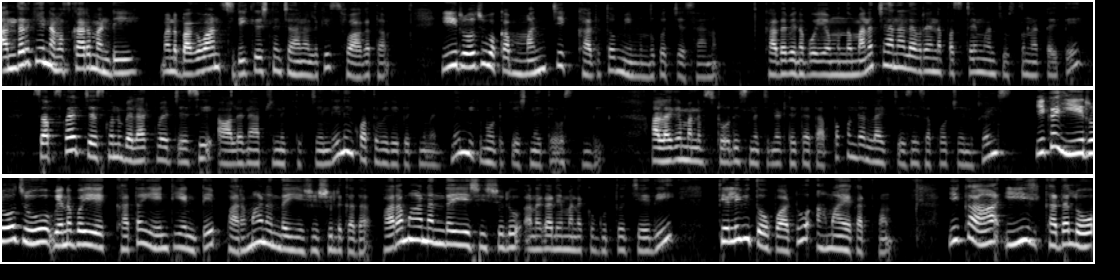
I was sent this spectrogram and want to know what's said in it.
అందరికీ నమస్కారం అండి. మన భగవాన్ శ్రీకృష్ణ ఛానల్కి స్వాగతం. ఈరోజు ఒక మంచి కథతో మీ ముందుకు వచ్చేసాను కథ వినబోయే ముందు మన ఛానల్ ఎవరైనా ఫస్ట్ టైం కానీ చూస్తున్నట్టయితే సబ్స్క్రైబ్ చేసుకుని బెల్ యాక్టివేట్ చేసి ఆల్ అనే ఆప్షన్ క్లిక్ చేయండి. నేను కొత్త వీడియో పెట్టిన వెంటనే మీకు నోటిఫికేషన్ అయితే వస్తుంది. అలాగే మన స్టోరీస్ నచ్చినట్లయితే తప్పకుండా లైక్ చేసి సపోర్ట్ చేయండి ఫ్రెండ్స్. ఇక ఈరోజు వినబోయే కథ ఏంటి అంటే పరమానందయ్య శిష్యులు కథ. పరమానందయ్య శిష్యులు అనగానే మనకు గుర్తొచ్చేది తెలివితో పాటు అమాయకత్వం. ఇక ఈ కథలో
